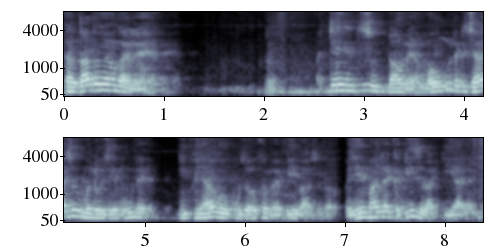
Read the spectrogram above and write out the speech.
အဲသားသုံးယောက်ကလည်းအတင်းဆုတောင်းတယ်မဟုတ်ဘူးလေတခြားဆုမလို့ခြင်းဘူးလေဒီဖះကိုပူဇော်ခွင့်ပဲပေးပါဆိုတော့ဘယင်မလည်းဂတိဆိုတာတီးရတယ်လေ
